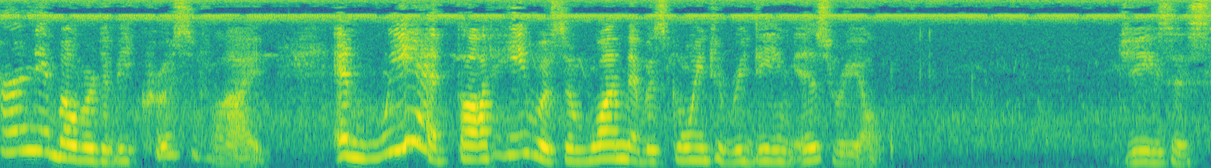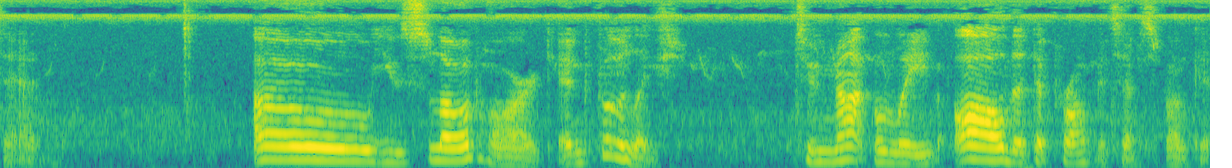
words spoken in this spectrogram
turned him over to be crucified. And we had thought he was the one that was going to redeem Israel. Jesus said, Oh, you slow of heart and foolish to not believe all that the prophets have spoken.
